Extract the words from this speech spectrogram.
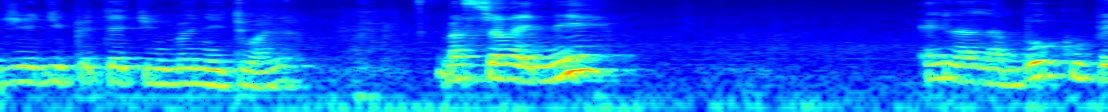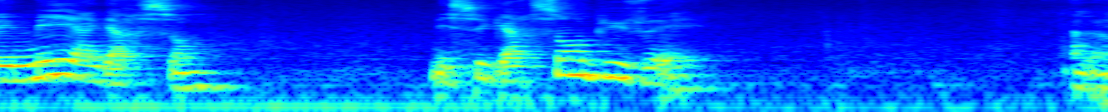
j'ai dit peut-être une bonne étoile. Ma soeur aînée, elle, elle a beaucoup aimé un garçon. Mais ce garçon buvait. Alors,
